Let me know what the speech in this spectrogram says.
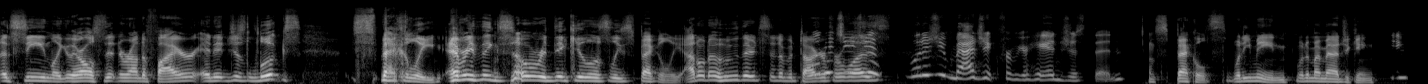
a scene like they're all sitting around a fire and it just looks speckly. Everything's so ridiculously speckly. I don't know who their cinematographer was. just- what did you magic from your hand just then? Speckles. What do you mean? What am I magicking? You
